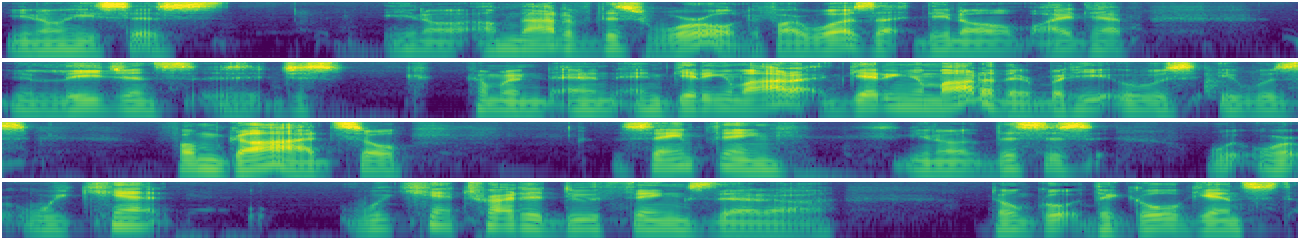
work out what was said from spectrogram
you know, he says, you know, I'm not of this world. If I was, you know, I'd have you know, legions just coming and and getting him out, of, getting him out of there. But he it was it was from God. So the same thing, you know, this is we're, we can't we can't try to do things that uh, don't go they go against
